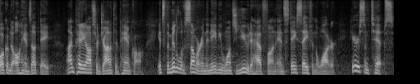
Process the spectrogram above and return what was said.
Welcome to All Hands Update. I'm Petty Officer Jonathan Pancaw. It's the middle of summer and the Navy wants you to have fun and stay safe in the water. Here are some tips.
